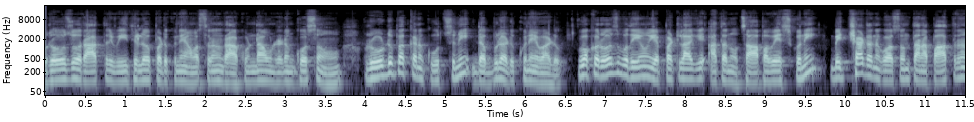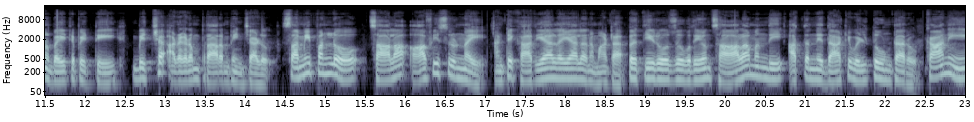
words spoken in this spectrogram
రోజు రాత్రి వీధిలో పడుకునే అవసరం రాకుండా ఉండడం కోసం రోడ్డు పక్కన కూర్చుని డబ్బులు అడుక్కునేవాడు. ఒకరోజు ఉదయం ఎప్పట్లాగే అతను చాప వేసుకుని భిక్షాటన కోసం తన పాత్రను బయటపెట్టి భిక్ష అడగడం ప్రారంభించాడు. సమీపంలో చాలా ఆఫీసులున్నాయి అంటే కార్యాలయాలన్నమాట. ప్రతిరోజు ఉదయం చాలా మంది అతన్ని దాటి వెళ్తూ ఉంటారు. కానీ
